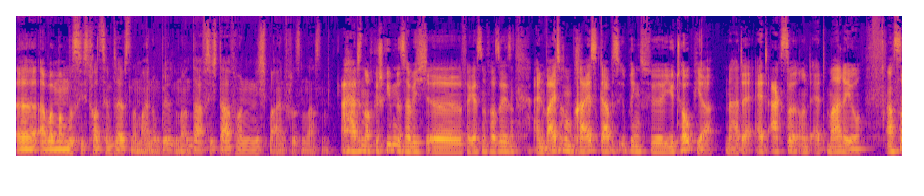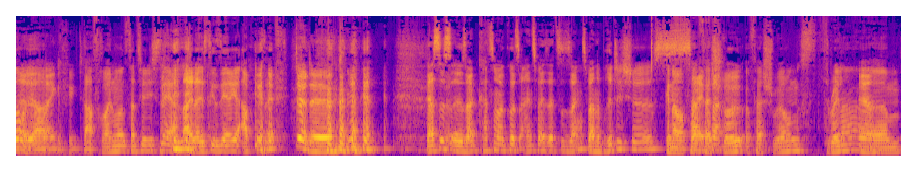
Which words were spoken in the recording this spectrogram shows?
äh, aber man muss sich trotzdem selbst eine Meinung bilden und darf sich davon nicht beeinflussen lassen. Er hatte noch geschrieben, das habe ich äh, vergessen vorzulesen. Einen weiteren Preis gab es übrigens für Utopia. Und da hat er Ed Axel und Ed Mario Ach so, äh, ja. beigefügt. Da freuen wir uns natürlich sehr. Leider ist die Serie abgesetzt. Das ist, äh, sag, kannst du mal kurz ein, zwei Sätze sagen? Es war eine britische Genau, Verschwör Verschwörungsthriller. Ja. Ähm,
